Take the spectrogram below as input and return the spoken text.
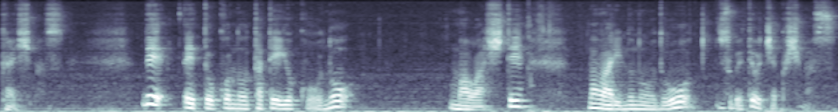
変えます。で、えっと、この縦横の回して、周りのノードを全てをチェックします。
